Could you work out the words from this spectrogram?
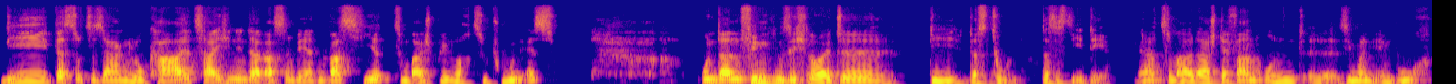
die, dass sozusagen lokal Zeichen hinterlassen werden, was hier zum Beispiel noch zu tun ist. Und dann finden sich Leute, die das tun. Das ist die Idee. Ja, zumal da Stefan und äh, Simon in ihrem Buch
